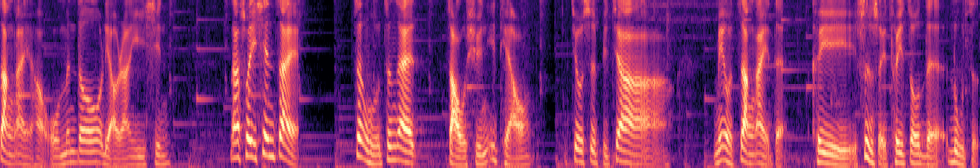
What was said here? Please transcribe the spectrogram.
障碍哈，我们都了然于心。那所以现在政府正在找寻一条就是比较没有障碍的、可以顺水推舟的路子，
